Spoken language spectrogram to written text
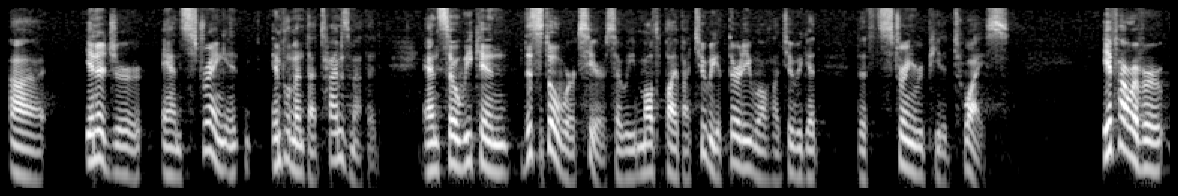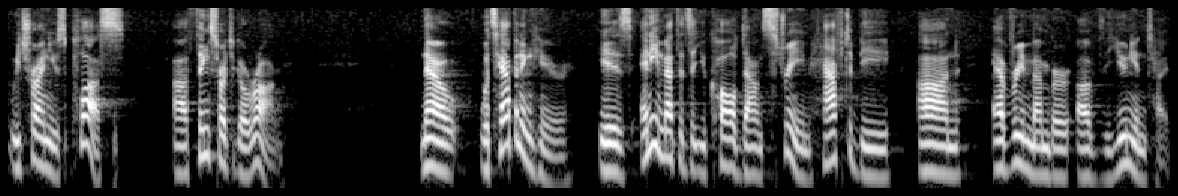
uh, integer and string implement that times method. And so we can, this still works here. So we multiply by 2, we get 30. We multiply 2, we get the string repeated twice. If, however, we try and use plus, uh, things start to go wrong. Now, what's happening here is any methods that you call downstream have to be on every member of the union type.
